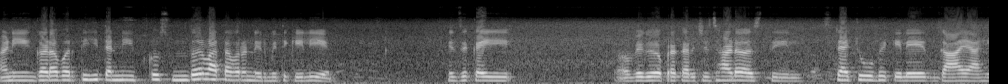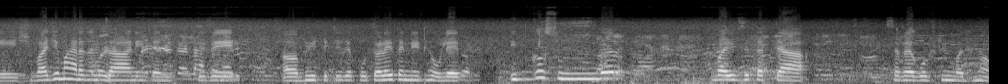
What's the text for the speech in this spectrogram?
आणि गडावरतीही त्यांनी इतकं सुंदर वातावरण निर्मिती केली आहे. हे जे काही वेगवेगळ्या प्रकारची झाडं असतील स्टॅच्यू उभे केलेत गाय आहे शिवाजी महाराजांचा आणि त्यांचे जे भेटीचे जे पुतळे त्यांनी ठेवलेत इतकं सुंदर वाईब्स येतात त्या सगळ्या गोष्टींमधनं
